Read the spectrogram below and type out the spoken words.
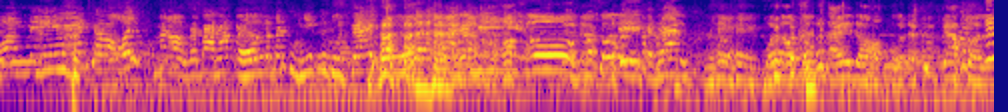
บอลแม่นจะโอ๊ยมันออกจากบ้านฮะไปเฮิงแล้วมันผู้หญิงคือผู้ชายกูอันนี้โอ้มาโซเลกันนั่นบนดอกสงสัยดอกปวดอะคือเก้าเลย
